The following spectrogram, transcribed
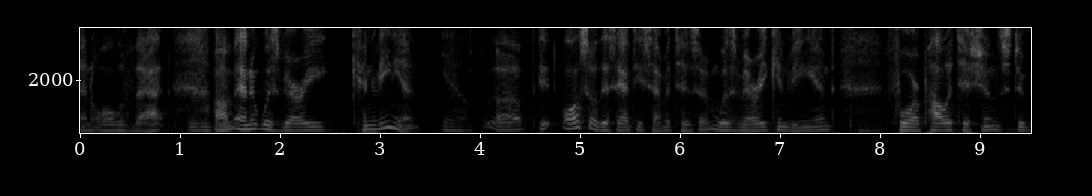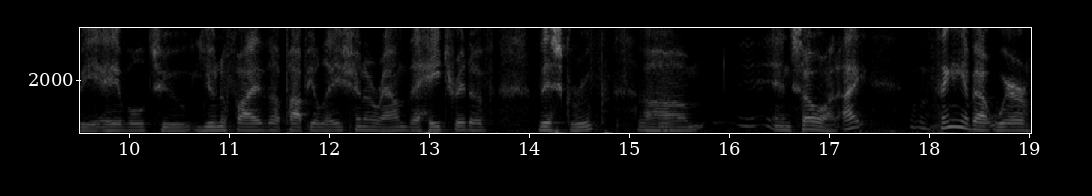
and all of that. Um, and it was very convenient. Yeah. Uh, it, also, this anti Semitism was very convenient for politicians to be able to unify the population around the hatred of this group um, and so on. I, thinking about where,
